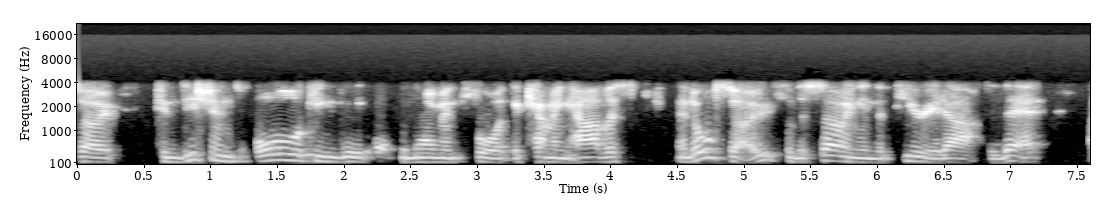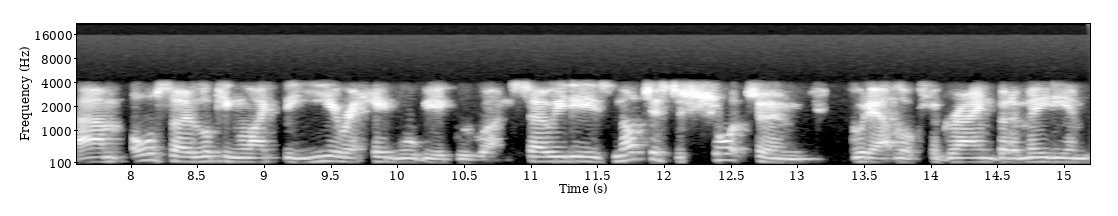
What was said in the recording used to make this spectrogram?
So, conditions all looking good at the moment for the coming harvest and also for the sowing in the period after that. Um, also looking like the year ahead will be a good one. So it is not just a short term good outlook for grain, but a medium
